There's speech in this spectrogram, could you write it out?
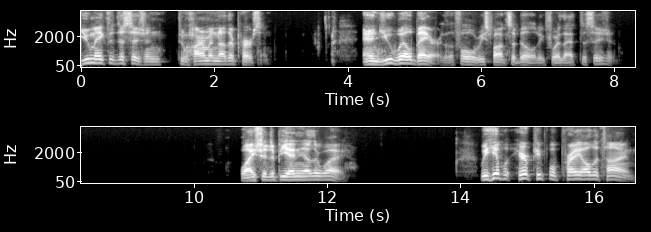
You make the decision to harm another person, and you will bear the full responsibility for that decision. Why should it be any other way? We hear, people pray all the time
